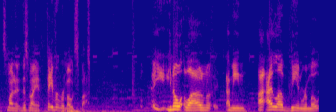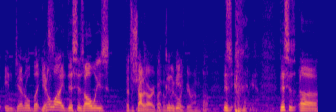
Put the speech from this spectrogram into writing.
This is my, this is my favorite remote spot. You know, well, I don't know. I mean, I, I love being remote in general, but you Yes. know why this is always That's a shot at Ari, by the way. Gonna We'd be- always be around him. oh, this. this is uh,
